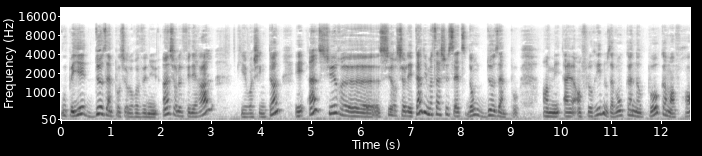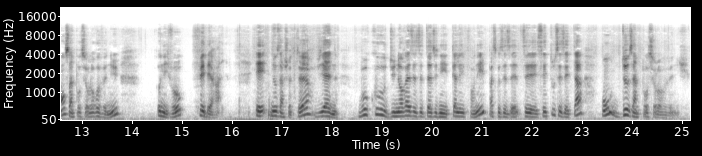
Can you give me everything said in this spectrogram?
vous payez deux impôts sur le revenu. Un sur le fédéral, qui Washington, et un sur, euh, sur, sur l'État du Massachusetts, donc deux impôts. En, euh, en Floride, nous avons qu'un impôt, comme en France, impôt sur le revenu au niveau fédéral. Et nos acheteurs viennent beaucoup du nord-est des États-Unis et de Californie parce que tous ces États ont deux impôts sur le revenu.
